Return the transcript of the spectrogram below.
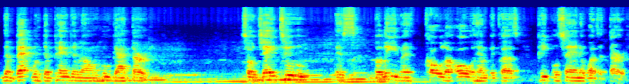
the bet was dependent on who got 30. So J2 is believing Cola owed him because people saying it was a 30.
